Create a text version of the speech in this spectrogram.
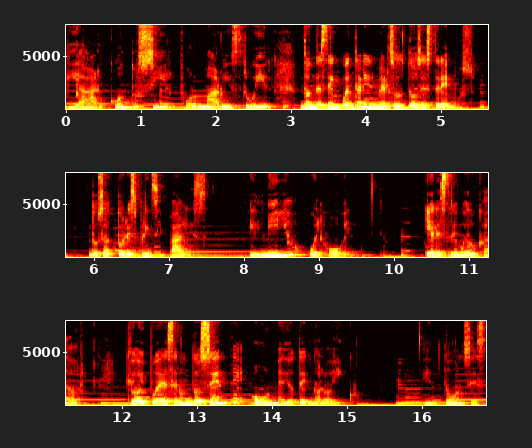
guiar, conducir, formar o instruir, donde se encuentran inmersos dos extremos, dos actores principales, el niño o el joven y el extremo educador, que hoy puede ser un docente o un medio tecnológico. Entonces,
